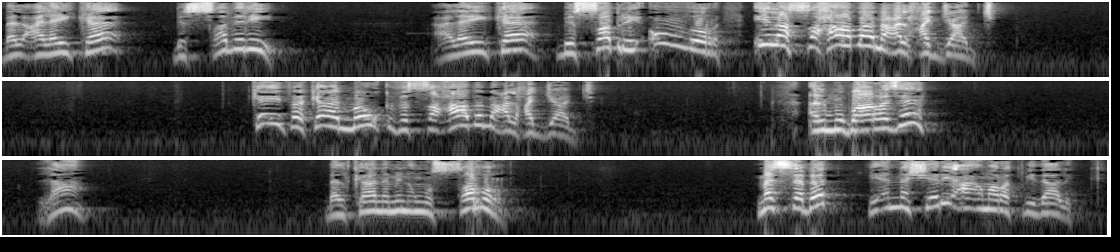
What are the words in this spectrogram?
بل عليك بالصبر. عليك بالصبر. انظر إلى الصحابة مع الحجاج. كيف كان موقف الصحابة مع الحجاج؟ المبارزة؟ لا. بل كان منهم الصبر. ما السبب؟ لأن الشريعة أمرت بذلك.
